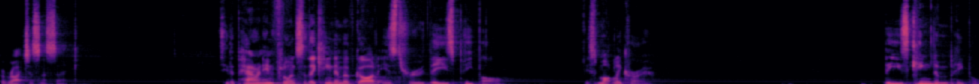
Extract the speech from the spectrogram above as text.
for righteousness' sake. See, the power and influence of the kingdom of God is through these people, this motley crew. these kingdom people.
